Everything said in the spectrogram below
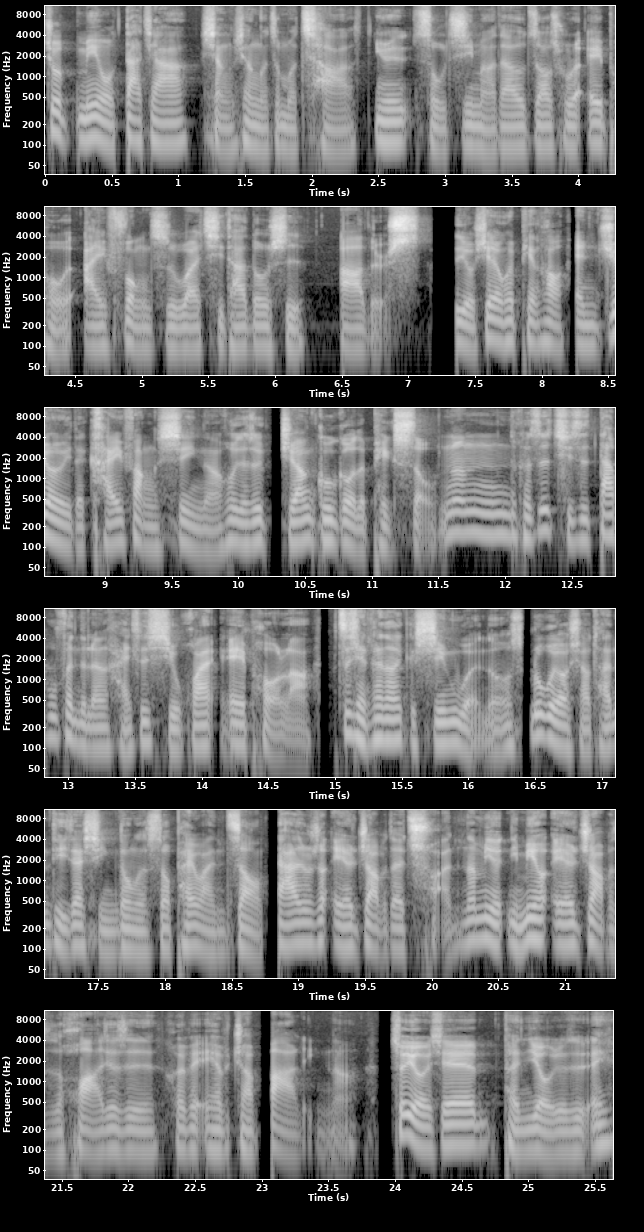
就没有大家想象的这么差，因为手机嘛，大家都知道，除了 Apple iPhone 之外，其他都是 Others。有些人会偏好 Enjoy 的开放性啊，或者是喜欢 Google 的 Pixel。那可是其实大部分的人还是喜欢 Apple 啦。之前看到一个新闻哦，如果有小团体在行动的时候拍完照，大家就说 AirDrop 在传。那没有你没有 AirDrop 的话，就是会被 AirDrop 霸凌啊。所以有些朋友就是，哎，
